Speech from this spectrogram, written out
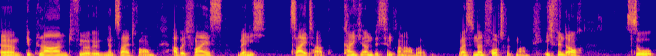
ähm, geplant für irgendeinen Zeitraum, aber ich weiß, wenn ich Zeit habe, kann ich ein bisschen dran arbeiten. Weißt du, und dann Fortschritt machen. Ich finde auch so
